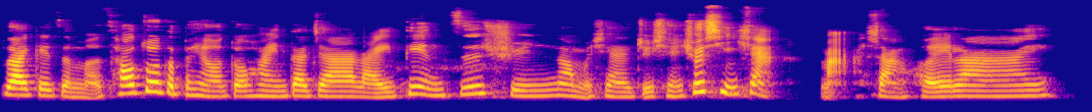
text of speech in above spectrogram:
知道该怎么操作的朋友，都欢迎大家来电咨询。那我们现在就先休息一下，马上回来。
